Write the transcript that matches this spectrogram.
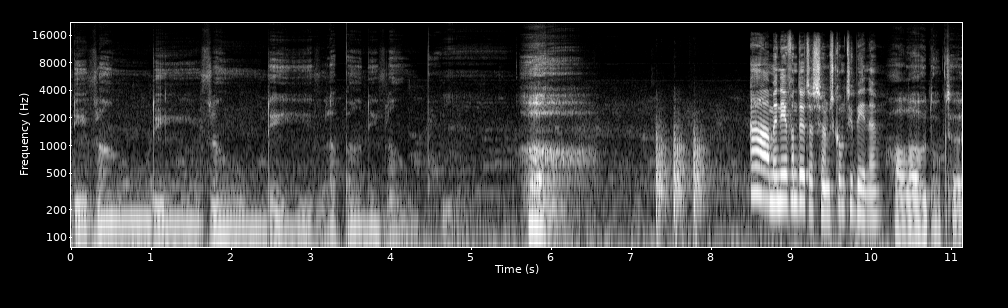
Die die die flow. Oh, Ah, meneer Van Duttersums, komt u binnen. hallo dokter.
